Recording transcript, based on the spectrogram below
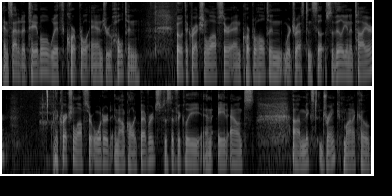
and sat at a table with Corporal Andrew Holton. Both the correctional officer and Corporal Holton were dressed in civilian attire. The correctional officer ordered an alcoholic beverage, specifically an eight-ounce uh, mixed drink, Monaco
